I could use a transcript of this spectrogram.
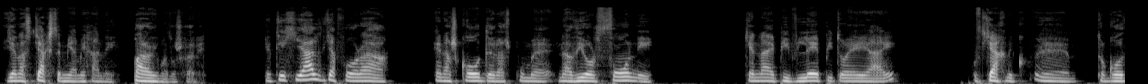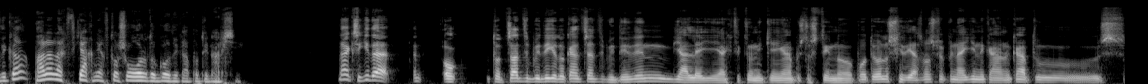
για να φτιάξετε μια μηχανή. Παραδείγματος χάρη. Γιατί έχει άλλη διαφορά ένας coder, ας πούμε, να διορθώνει και να επιβλέπει το AI που φτιάχνει ε, τον κώδικα, παρά να φτιάχνει αυτός όλο τον κώδικα από την αρχή. Εντάξει, κοίτα, το ChatGPT και το κάθε ChatGPT δεν διαλέγει αρχιτεκτονική για να πει στο στήνο. Οπότε όλος ο σχεδιασμός πρέπει να γίνει κανονικά από τους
